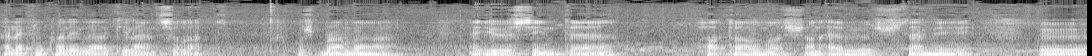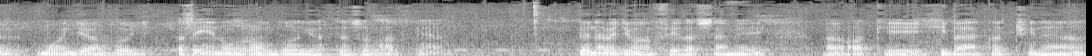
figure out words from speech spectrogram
Hát nekünk van egy lelki láncolat. Most Brahma egy őszinte, hatalmasan erős személy, ő mondja, hogy az én orromból jött ez a vadnyelv. Ő nem egy olyanféle személy, aki hibákat csinál,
